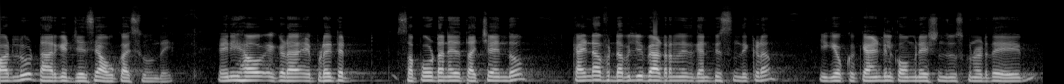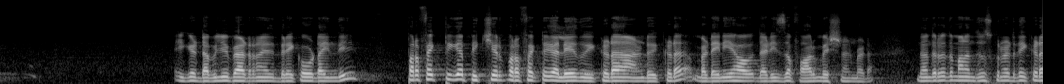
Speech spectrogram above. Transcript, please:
వాళ్ళు టార్గెట్ చేసే అవకాశం ఉంది. ఎనీహౌ ఇక్కడ ఎప్పుడైతే సపోర్ట్ అనేది టచ్ అయిందో కైండ్ ఆఫ్ డబ్ల్యూ ప్యాటర్న్ అనేది కనిపిస్తుంది ఇక్కడ. ఈ యొక్క క్యాండిల్ కాంబినేషన్ చూసుకున్నట్టయితే ఇక డబ్ల్యూ ప్యాటర్న్ అనేది బ్రేక్అవుట్ అయింది. పర్ఫెక్ట్గా పిక్చర్ పర్ఫెక్ట్గా లేదు ఇక్కడ అండ్ ఇక్కడ but anyhow that is the formation అనమాట దాని తర్వాత మనం చూసుకున్నట్టయితే ఇక్కడ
